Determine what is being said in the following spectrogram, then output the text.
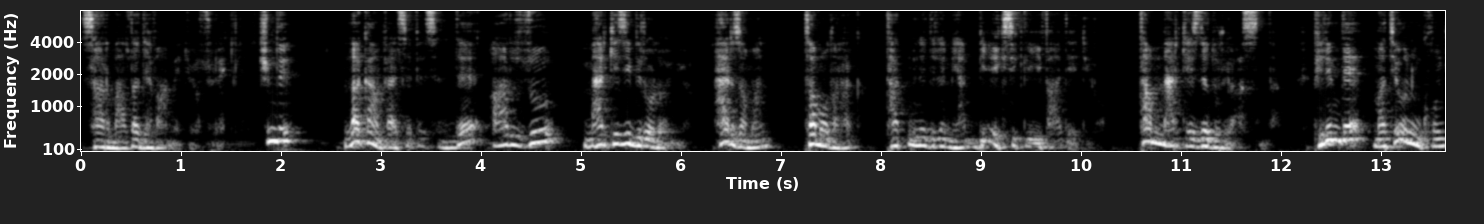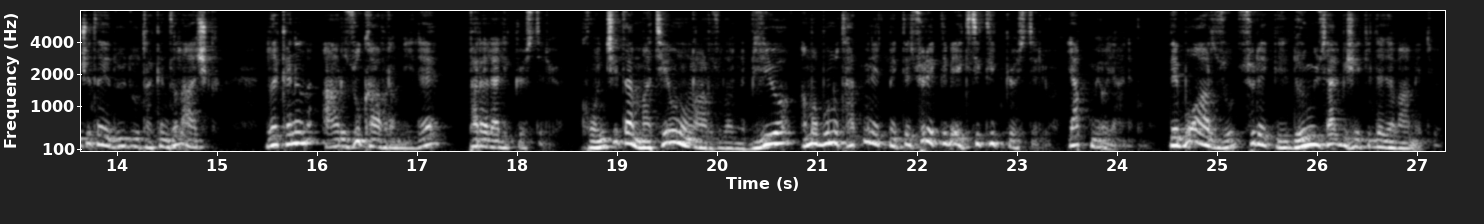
sarmalda devam ediyor sürekli. Şimdi Lacan felsefesinde arzu merkezi bir rol oynuyor. Her zaman tam olarak tatmin edilemeyen bir eksikliği ifade ediyor. Tam merkezde duruyor aslında. Filmde Mateo'nun Conchita'ya duyduğu takıntılı aşk Lacan'ın arzu kavramı ile paralellik gösteriyor. Conchita Mateo'nun arzularını biliyor ama bunu tatmin etmekte sürekli bir eksiklik gösteriyor. Yapmıyor yani bunu. Ve bu arzu sürekli döngüsel bir şekilde devam ediyor.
